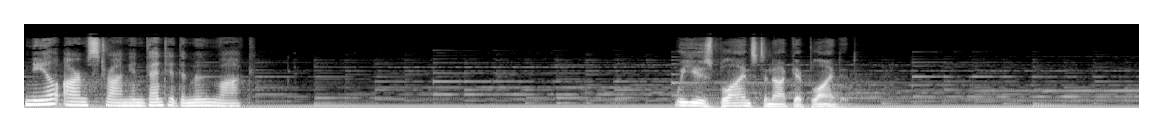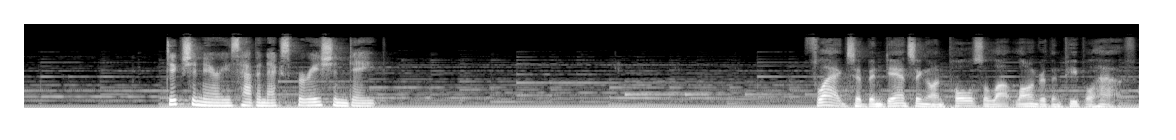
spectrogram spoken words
Neil Armstrong invented the moonwalk. We use blinds to not get blinded. Dictionaries have an expiration date. Flags have been dancing on poles a lot longer than people have.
